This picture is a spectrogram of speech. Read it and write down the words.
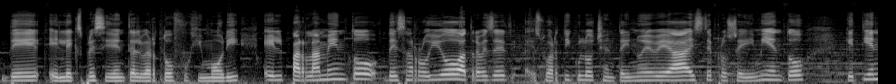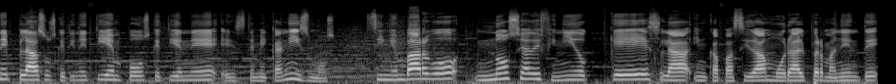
del expresidente Alberto Fujimori, el Parlamento desarrolló a través de su artículo 89A este procedimiento que tiene plazos, que tiene tiempos, que tiene este, mecanismos. Sin embargo, no se ha definido qué es la incapacidad moral permanente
